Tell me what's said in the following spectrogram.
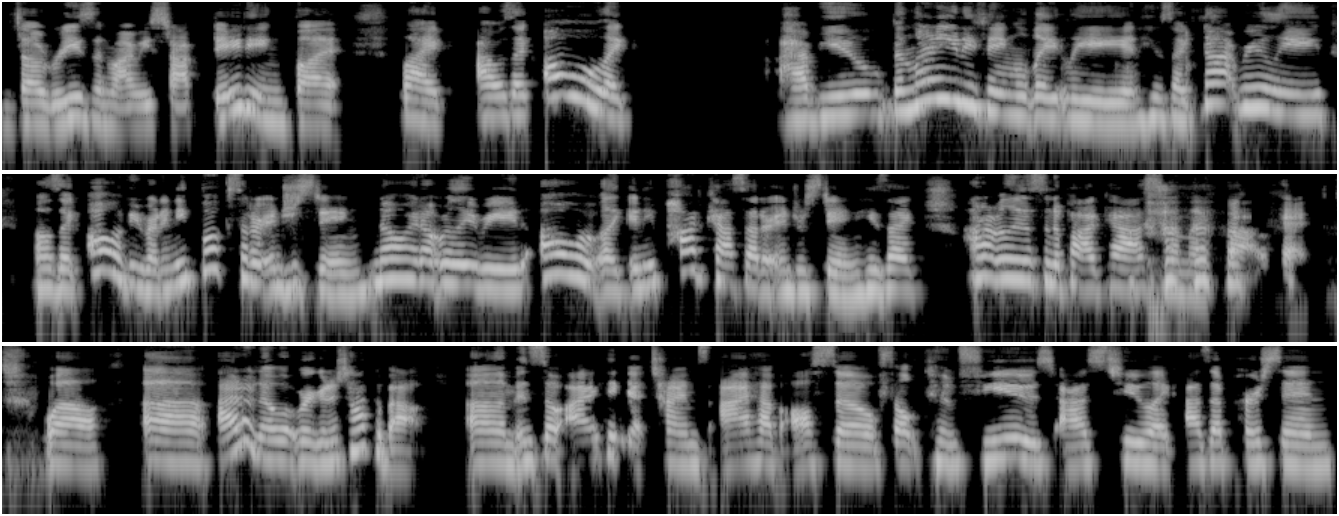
the reason why we stopped dating, but like I was like, oh, like have you been learning anything lately? And he was like, not really. I was like, oh, have you read any books that are interesting? No, I don't really read. Oh, like any podcasts that are interesting? He's like, I don't really listen to podcasts. And I'm like, wow, okay. Well, uh, I don't know what we're going to talk about. Um, and so I think at times I have also felt confused as to like, as a person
